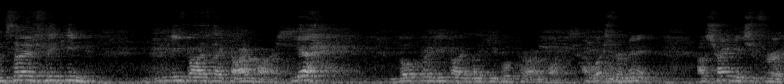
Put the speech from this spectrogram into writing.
I started thinking knee bars like arm bars. Yeah, go for knee bars like you go for arm bars. I was for a minute. I was trying to get you for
